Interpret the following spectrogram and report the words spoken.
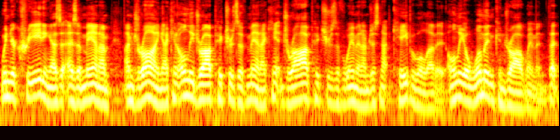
when you're creating as a, as a man, I'm, I'm drawing. I can only draw pictures of men. I can't draw pictures of women. I'm just not capable of it. Only a woman can draw women. That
